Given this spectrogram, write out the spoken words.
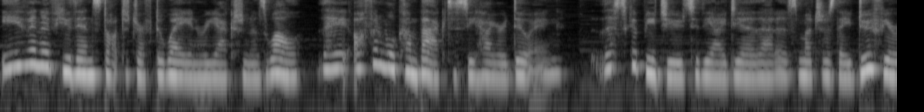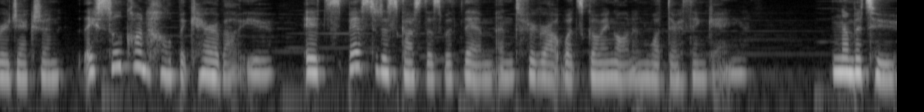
even if you then start to drift away in reaction as well, they often will come back to see how you're doing. This could be due to the idea that as much as they do fear rejection, they still can't help but care about you. It's best to discuss this with them and figure out what's going on and what they're thinking. Number 2.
